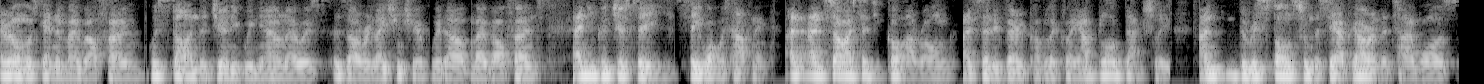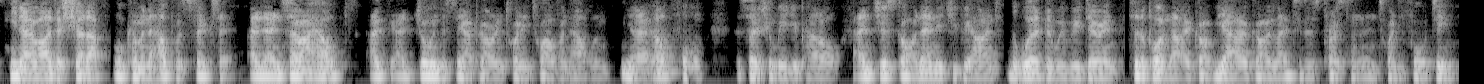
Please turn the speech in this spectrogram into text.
Everyone was getting a mobile phone, was starting the journey we now know as, as our relationship with our mobile phones. And you could just see see what was happening. And and so I said, You got that wrong. I said it very publicly. I blogged actually and the response from the CIPR at the time was, you know, either shut up or come and help us fix it. And then so I helped, I, I joined the CIPR in 2012 and helped them, you know, help form social media panel and just got an energy behind the work that we were doing to the point that I got, yeah, I got elected as president in 2014.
